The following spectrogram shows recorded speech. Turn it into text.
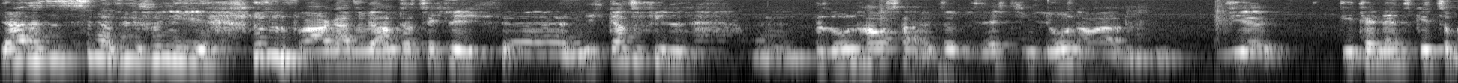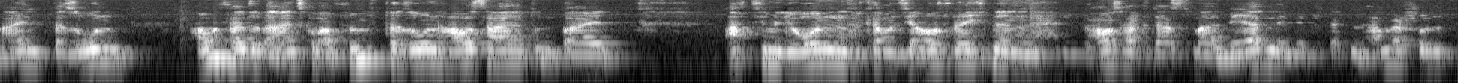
Ja, das ist natürlich schon die Schlüsselfrage. Also wir haben tatsächlich äh, nicht ganz so viele äh, Personenhaushalte wie 60 Millionen, aber wir, die Tendenz geht zum einen Personenhaushalt oder 1,5 Personenhaushalt und bei 80 Millionen kann man sich ausrechnen, Haushalte das mal werden. In den Städten haben wir schon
